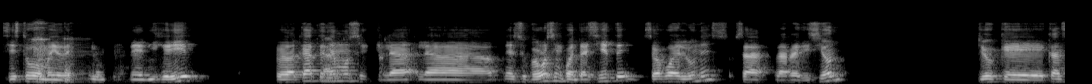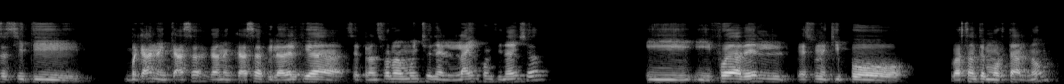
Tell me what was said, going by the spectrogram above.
sí estuvo medio de, digerir. Pero acá tenemos la, la, el Super Bowl 57, se va a jugar el lunes, o sea, la reedición. Yo creo que Kansas City gana en casa, gana en casa. Filadelfia se transforma mucho en el Line Confidential y, y fuera de él es un equipo bastante mortal, ¿no?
